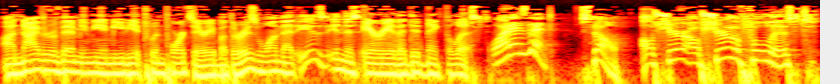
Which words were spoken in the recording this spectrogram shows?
Uh, neither of them in the immediate Twin Ports area, but there is one that is in this area that did make the list. What is it? So I'll share I'll share the full list,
